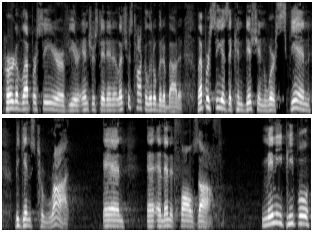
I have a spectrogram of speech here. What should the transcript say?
heard of leprosy or if you're interested in it, let's just talk a little bit about it. Leprosy is a condition where skin begins to rot and, and then it falls off. Many people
